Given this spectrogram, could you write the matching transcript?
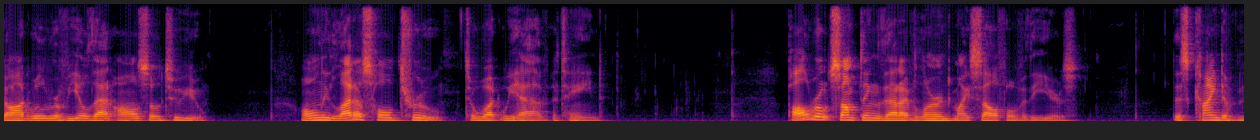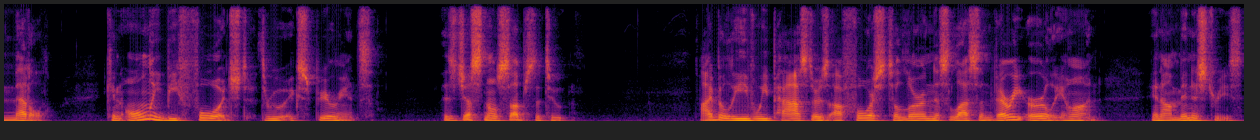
God will reveal that also to you. Only let us hold true to what we have attained. Paul wrote something that I've learned myself over the years. This kind of metal can only be forged through experience. There's just no substitute. I believe we pastors are forced to learn this lesson very early on in our ministries,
